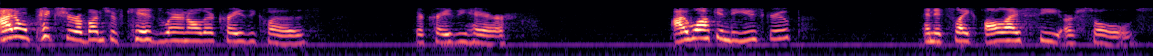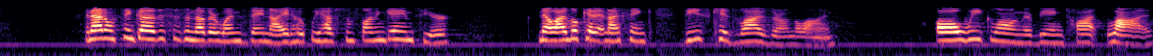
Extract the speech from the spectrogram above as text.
I don't picture a bunch of kids wearing all their crazy clothes, their crazy hair. I walk into youth group, and it's like all I see are souls. And I don't think, oh, this is another Wednesday night. Hope we have some fun and games here. No, I look at it and I think, these kids' lives are on the line. All week long, they're being taught lies.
